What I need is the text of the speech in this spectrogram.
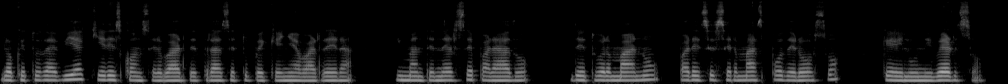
Lo que todavía quieres conservar detrás de tu pequeña barrera y mantener separado de tu hermano parece ser más poderoso que el universo,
